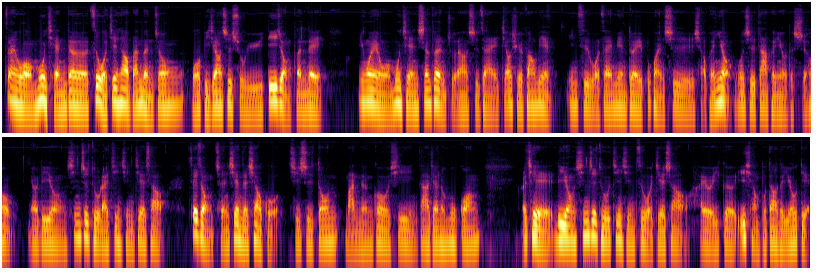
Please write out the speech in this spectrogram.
在我目前的自我介绍版本中，我比较是属于第一种分类，因为我目前身份主要是在教学方面，因此我在面对不管是小朋友或是大朋友的时候，要利用心智图来进行介绍，这种呈现的效果其实都蛮能够吸引大家的目光。而且利用心智图进行自我介绍，还有一个意想不到的优点，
